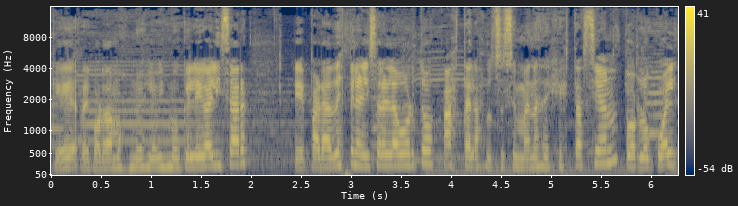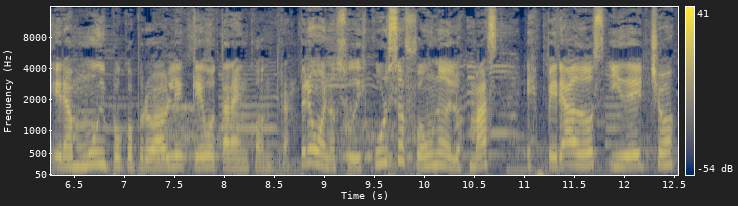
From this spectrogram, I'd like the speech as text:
que recordamos no es lo mismo que legalizar eh, para despenalizar el aborto hasta las 12 semanas de gestación, por lo cual era muy poco probable que votara en contra. Pero bueno, su discurso fue uno de los más esperados y de hecho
